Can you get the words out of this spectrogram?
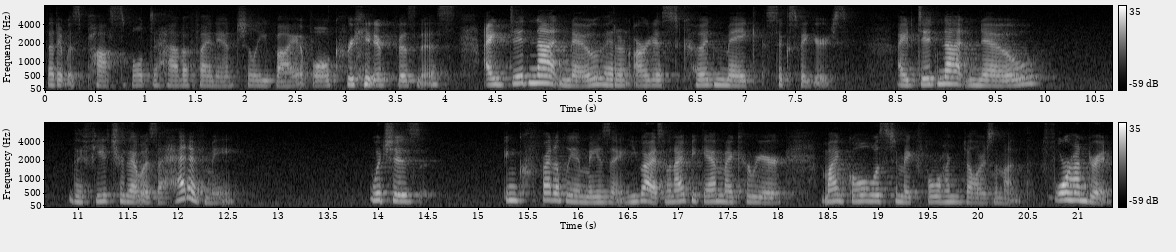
that it was possible to have a financially viable creative business. I did not know that an artist could make six figures. I did not know the future that was ahead of me, which is incredibly amazing. You guys, when I began my career, my goal was to make $400 a month. 400.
